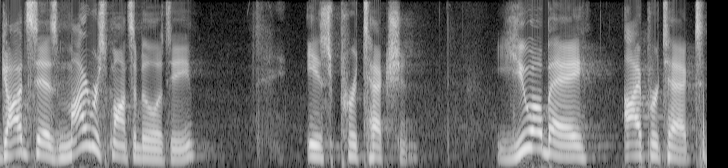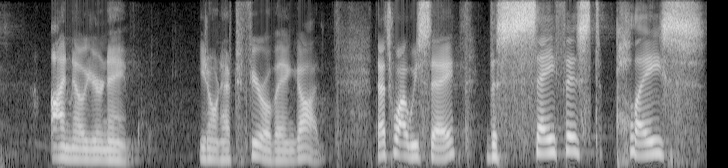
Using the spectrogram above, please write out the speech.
God says, My responsibility is protection. You obey, I protect, I know your name. You don't have to fear obeying God. That's why we say the safest place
